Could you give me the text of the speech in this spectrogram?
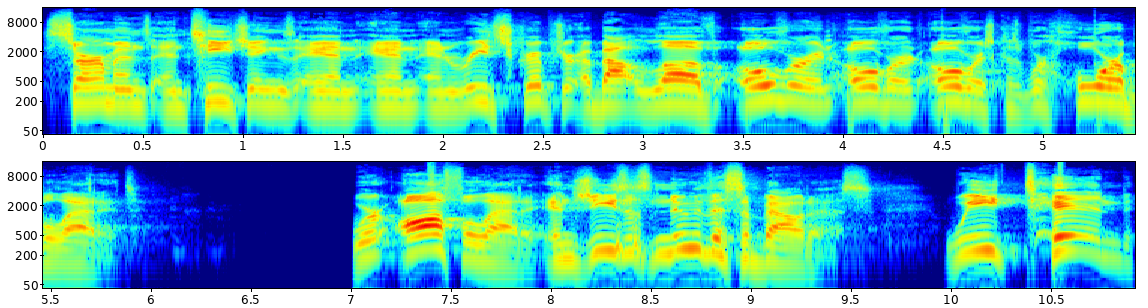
sermons and teachings and, and, and read scripture about love over and over and over is because we're horrible at it. We're awful at it. And Jesus knew this about us. We tend,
